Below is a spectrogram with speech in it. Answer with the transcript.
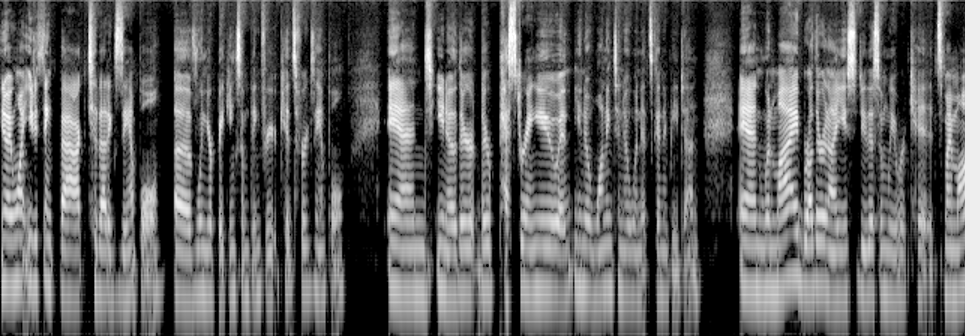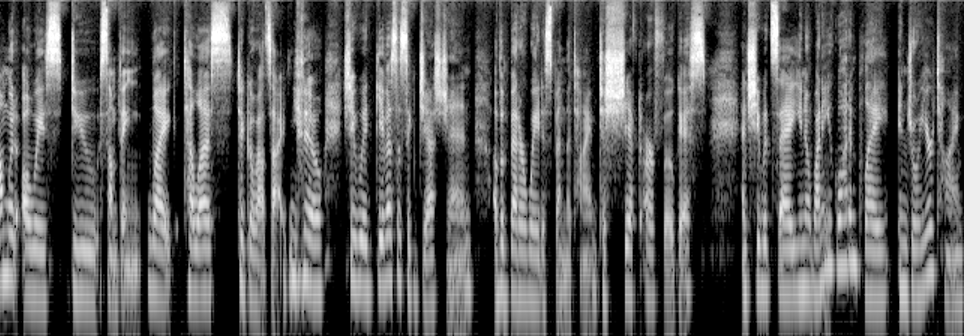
You know, I want you to think back to that example of when you're baking something for your kids, for example, and you know they're they're pestering you and you know wanting to know when it's going to be done. And when my brother and I used to do this when we were kids, my mom would always do something like tell us to go outside. You know, she would give us a suggestion of a better way to spend the time, to shift our focus. And she would say, you know, why don't you go out and play, enjoy your time,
